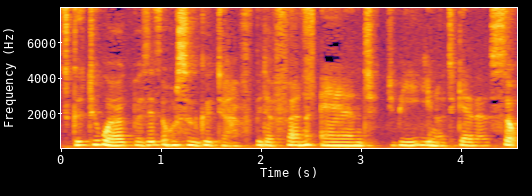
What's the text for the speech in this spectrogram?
It's good to work but it's also good to have a bit of fun and to be you know together. So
